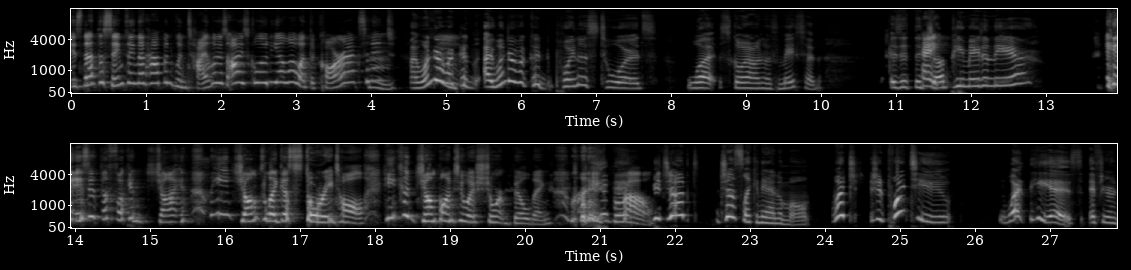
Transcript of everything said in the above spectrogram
Is that the same thing that happened when Tyler's eyes glowed yellow at the car accident? Hmm, I wonder Hmm. what could I wonder what could point us towards what's going on with Mason. Is it the Hey. jump he made in the air? Is it the fucking giant? He jumped like a story tall. He could jump onto a short building. Like, bro. He jumped just like an animal, which should point to you what he is if you're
